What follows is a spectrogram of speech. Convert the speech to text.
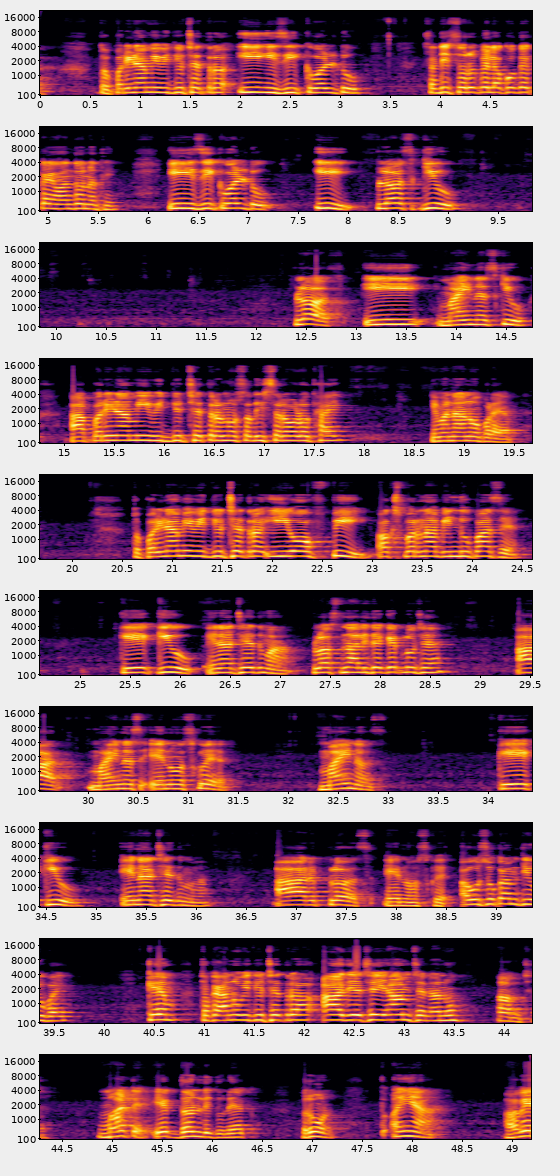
તો પરિણામી વિદ્યુત ક્ષેત્ર ઈ ઇઝ ઇક્વલ ટુ સદિશ સ્વરૂપે લખો તો કંઈ વાંધો નથી. E is equal to E plus Q plus E minus Q આ પરિણામી વિદ્યુત ક્ષેત્રનો સદિશ સરવાળો થાય. એમાં નાનો પડાય તો પરિણામી વિદ્યુત ક્ષેત્ર ઈ ઓફ પી અક્ષ પરના બિંદુ પાસે કે ક્યુ એના છેદમાં પ્લસના લીધે કેટલું છે? આર માઇનસ એનો સ્ક્વેર માઇનસ કે ક્યુ એના છેદમાં આર પ્લસ એનો સ્ક્વેર આવું શું કામ થયું ભાઈ? કેમ? તો કે આનું વિદ્યુત ક્ષેત્ર આ જે છે એ આમ છે, નાનું આમ છે. માટે એક ધન લીધું ને એક ઋણ. તો અહીંયા હવે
